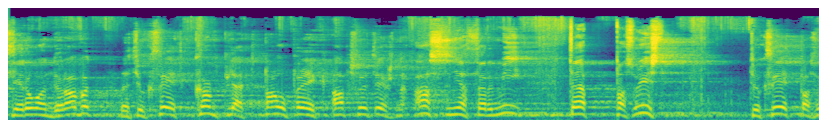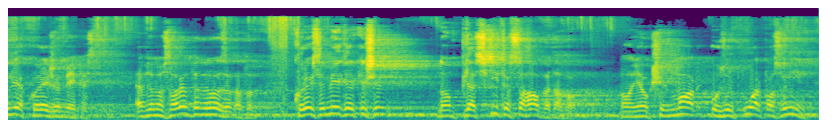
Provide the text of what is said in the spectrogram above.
të lirohen dy robët dhe t'ju kthehet komplet pa u prek absolutisht në asnjë thërmi të pasurisë t'ju kthehet pasuria kurejshve të Mekës. E të mos harrojmë të nderuar vëllezër, a kupton. Kurejshët e Mekës kishin don plaçkitur sahabët apo. Don ua kishin marrë uzurpuar pasurinë.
